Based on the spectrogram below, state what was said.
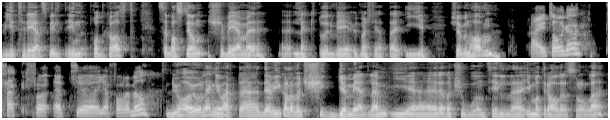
vi tre spilte inn podkast. Sebastian Schwemer, eh, lektor ved Universitetet i København. Hei, Torgeir. Takk for at eh, jeg får være med. Du har jo lenge vært eh, det vi kaller for et skyggemedlem i redaksjonen til Immaterialrettsrollet.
